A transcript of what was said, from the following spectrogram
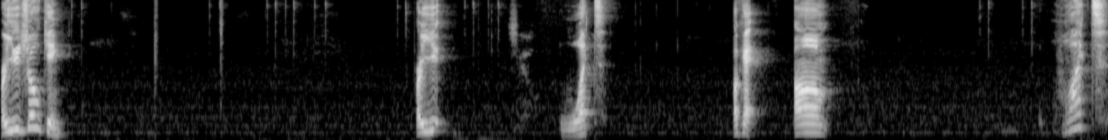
Are you joking? Are you... What? Okay, um... What?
